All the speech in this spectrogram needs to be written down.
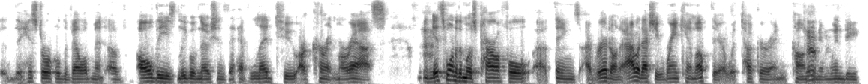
the historical development of all these legal notions that have led to our current morass. Mhm. It's one of the most powerful uh, things I've read on it. I would actually rank him up there with Tucker and Konkin Oh. and Wendy.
